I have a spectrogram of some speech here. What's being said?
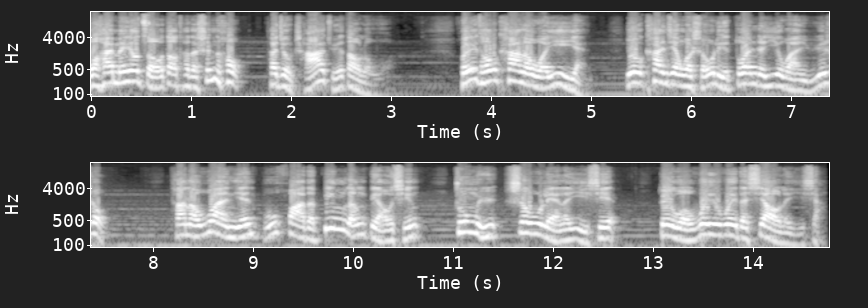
我还没有走到他的身后，他就察觉到了我，回头看了我一眼，又看见我手里端着一碗鱼肉。他那万年不化的冰冷表情终于收敛了一些，对我微微的笑了一下。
